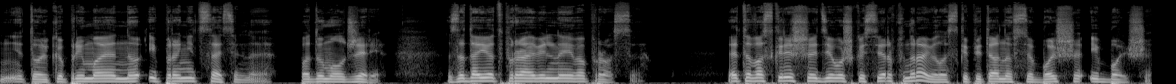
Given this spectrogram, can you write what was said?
Не только прямая, но и проницательная, подумал Джерри. Задает правильные вопросы. Эта воскресшая девушка-серп нравилась капитану все больше и больше.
